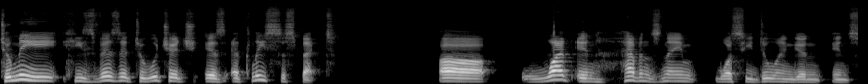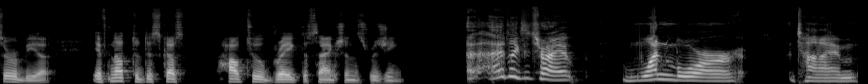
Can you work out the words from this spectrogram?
To me, his visit to Vucic is at least suspect. Uh, what in heaven's name was he doing in, in Serbia, if not to discuss how to break the sanctions regime? I'd like to try one more time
